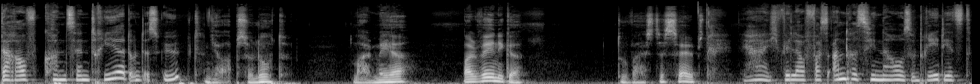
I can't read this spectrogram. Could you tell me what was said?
darauf konzentriert und es übt? Ja, absolut. Mal mehr, mal weniger. Du weißt es selbst. Ja, ich will auf was anderes hinaus und rede jetzt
